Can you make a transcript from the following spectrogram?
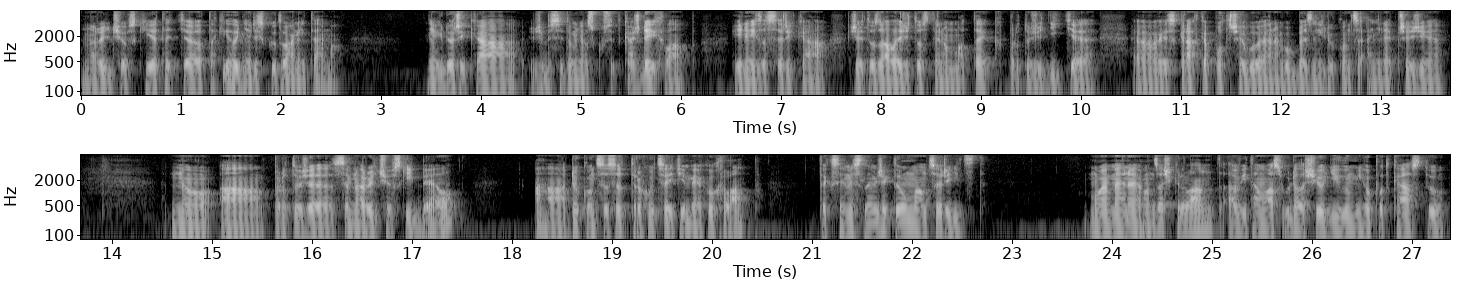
na rodičovský je teď eh, taky hodně diskutovaný téma. Někdo říká, že by si to měl zkusit každý chlap, jiný zase říká, že je to záležitost jenom matek, protože dítě je zkrátka potřebuje nebo bez nich dokonce ani nepřežije. No a protože jsem na rodičovský byl a dokonce se trochu cítím jako chlap, tak si myslím, že k tomu mám co říct. Moje jméno je Honza Škrland a vítám vás u dalšího dílu mýho podcastu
